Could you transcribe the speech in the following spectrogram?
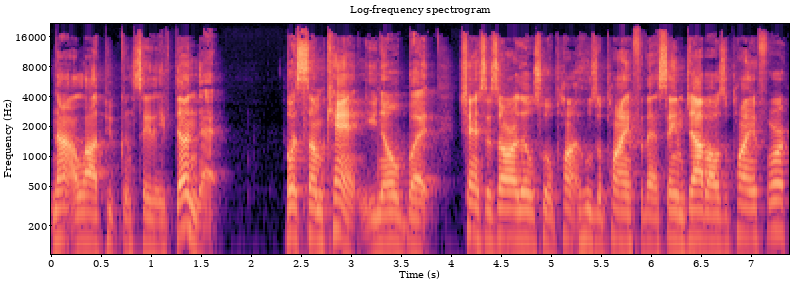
Not a lot of people can say they've done that but some can't, you know. But chances are those who apply who's applying for that same job I was applying for,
